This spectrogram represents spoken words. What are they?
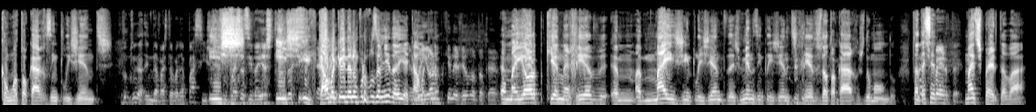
com autocarros inteligentes. Ainda vais trabalhar para a Ixi, essas ideias todas. Ixi, calma que eu ainda não propus a minha ideia. Calma a maior não... pequena rede de autocarros. A maior pequena rede, a, a, mais inteligente das menos inteligentes redes de autocarros do mundo. Portanto, mais essa, esperta. Mais esperta, vá.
